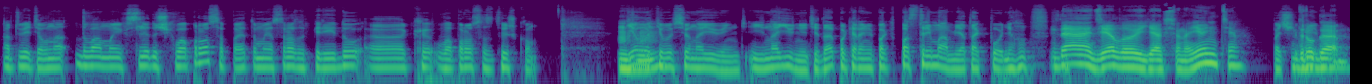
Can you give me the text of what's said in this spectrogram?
ответил на два моих следующих вопроса, поэтому я сразу перейду э, к вопросу с движком. Угу. Делаете вы все на Unity, и на Unity, да, по крайней мере, по, по стримам, я так понял. Да, делаю я все на Unity. Почему? Друга,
